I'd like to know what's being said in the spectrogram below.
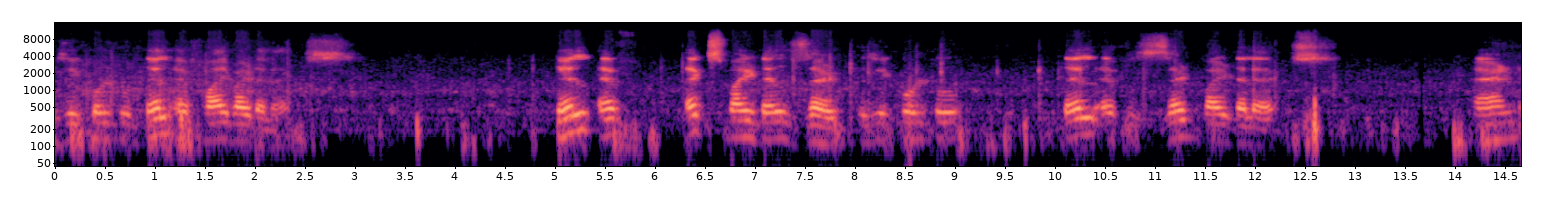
is equal to del fy by del x. Del fx by del z is equal to del fz by del x. And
